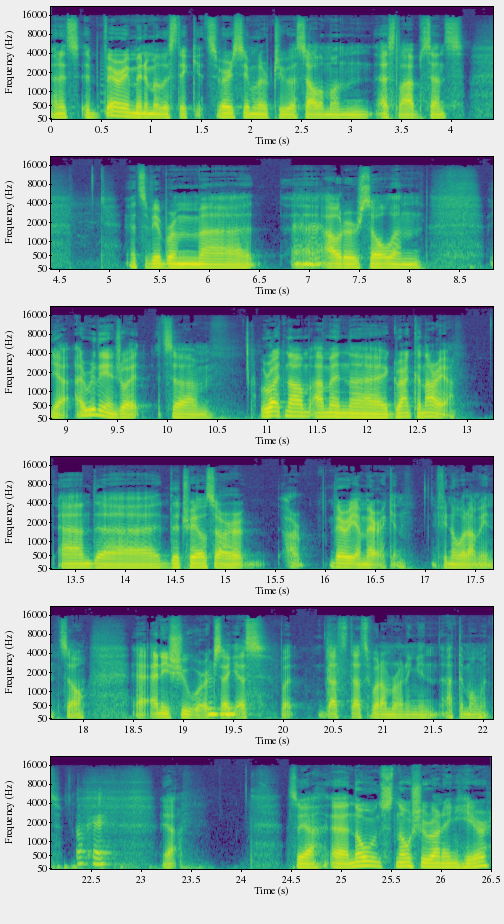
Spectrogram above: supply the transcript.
and it's very minimalistic. It's very similar to a Salomon S Lab Sense. It's Vibram uh, uh, outer sole, and yeah, I really enjoy it. It's um, Right now, I'm, in uh, Gran Canaria, and uh, the trails are are very American, if you know what I mean. So uh, any shoe works, I guess. But that's that's what I'm running in at the moment. Okay. Yeah. So yeah, uh, no snowshoe running here.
